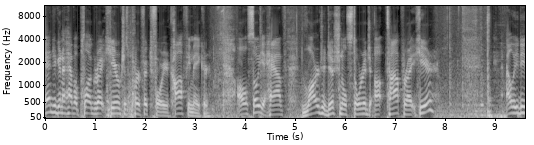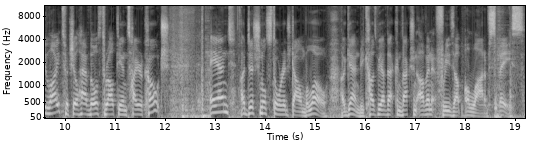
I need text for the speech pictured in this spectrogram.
and you're gonna have a plug right here, which is perfect for your coffee maker. Also, you have large additional storage up top right here. LED lights, which you'll have those throughout the entire coach and additional storage down below. Again, because we have that convection oven, it frees up a lot of space.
